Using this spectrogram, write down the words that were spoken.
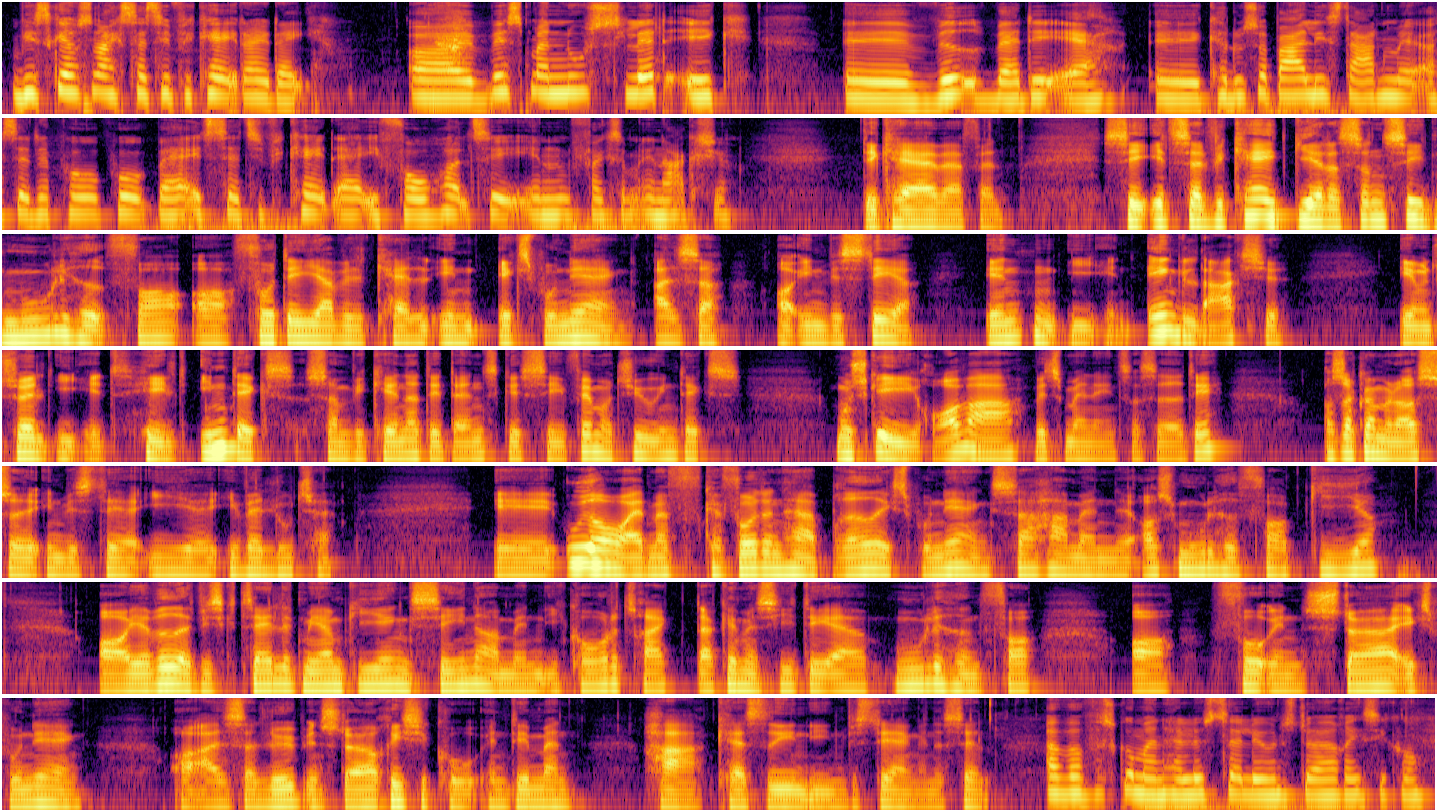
vi skal jo snakke certifikater i dag. Og ja. hvis man nu slet ikke øh, ved, hvad det er, øh, kan du så bare lige starte med at sætte på, på, hvad et certifikat er i forhold til en, for eksempel en aktie? Det kan jeg i hvert fald. Se, et certifikat giver dig sådan set mulighed for at få det, jeg vil kalde en eksponering, altså at investere enten i en enkelt aktie, eventuelt i et helt indeks, som vi kender det danske C25-indeks, måske i råvarer, hvis man er interesseret i det, og så kan man også øh, investere i, øh, i valuta. Øh, Udover at man kan få den her brede eksponering, så har man øh, også mulighed for at geare. Og jeg ved, at vi skal tale lidt mere om gearing senere, men i korte træk, der kan man sige, at det er muligheden for at få en større eksponering og altså løbe en større risiko, end det man har kastet ind i investeringerne selv. Og hvorfor skulle man have lyst til at løbe en større risiko?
